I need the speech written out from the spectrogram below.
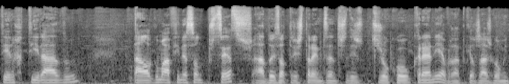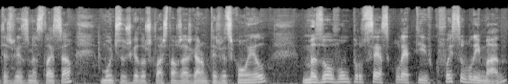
ter retirado alguma afinação de processos. Há dois ou três treinos antes deste jogo com a Ucrânia. É verdade que ele já jogou muitas vezes na seleção. Muitos dos jogadores que lá estão já jogaram muitas vezes com ele. Mas houve um processo coletivo que foi sublimado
